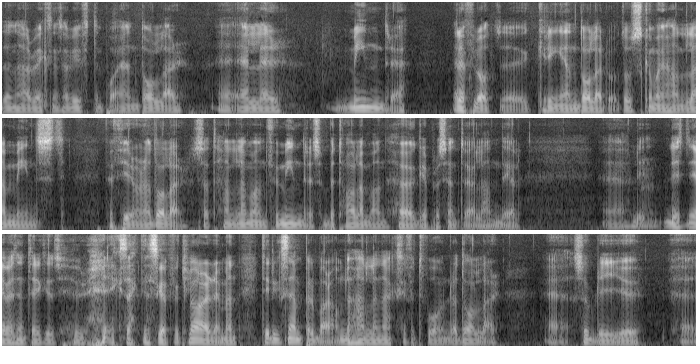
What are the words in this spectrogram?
den här växlingsavgiften på en dollar eh, eller mindre, eller förlåt, eh, kring en dollar då, då ska man ju handla minst för 400 dollar. Så att handlar man för mindre så betalar man högre procentuell andel. Eh, Jag vet inte riktigt hur exakt jag ska förklara det, men till exempel bara om du handlar en aktie för 200 dollar eh, så blir ju eh,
